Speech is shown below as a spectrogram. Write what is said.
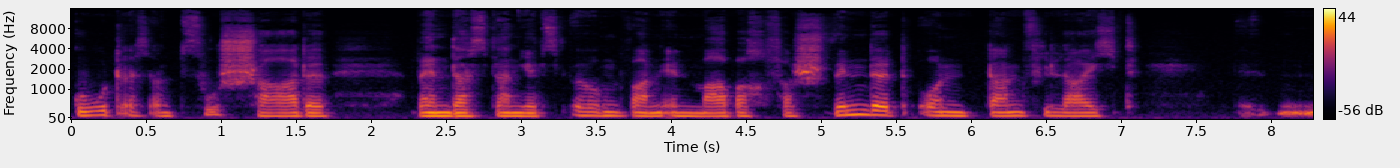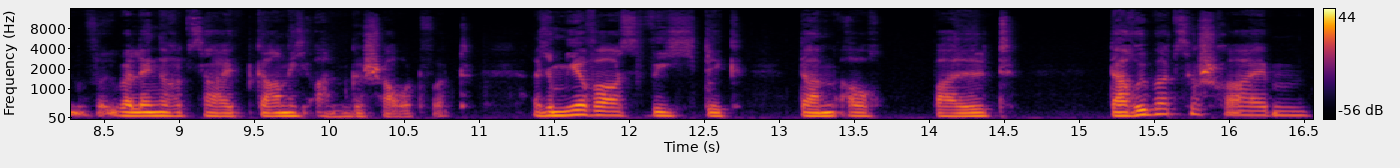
gut ist und zu schade, wenn das dann jetzt irgendwann in Marbach verschwindet und dann vielleicht äh, über längere Zeit gar nicht angeschaut wird. Also mir war es wichtig, dann auch bald darüber zu schreiben,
